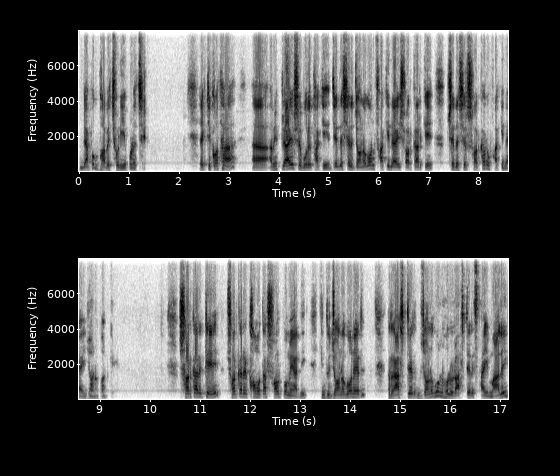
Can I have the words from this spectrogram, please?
ব্যাপকভাবে ছড়িয়ে পড়েছে। একটি কথা আমি প্রায়শই বলে থাকি, যে দেশের জনগণ ফাঁকি দেয় সরকারকে, সে দেশের সরকারও ফাঁকি দেয় জনগণকে। সরকারকে, সরকারের ক্ষমতা স্বল্প মেয়াদী, কিন্তু জনগণের রাষ্ট্রের, জনগণ হলো রাষ্ট্রের স্থায়ী মালিক,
